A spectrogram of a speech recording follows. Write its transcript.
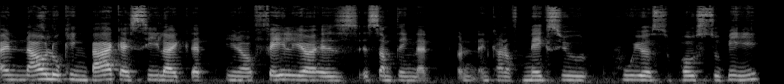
and now looking back, I see like that, you know, failure is is something that and, and kind of makes you who you're supposed to be.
